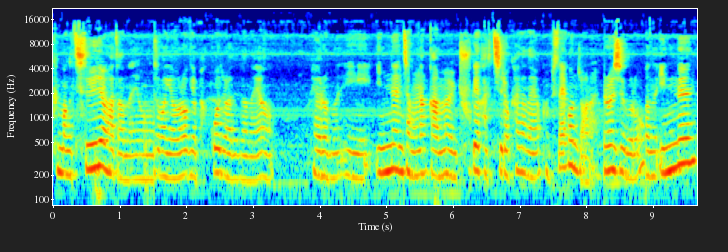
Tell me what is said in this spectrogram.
금방 질려 하잖아요. 그래서 막 여러 개 바꿔줘야 되잖아요. 여러분, 이 있는 장난감을 두 개 같이 이렇게 하잖아요. 그럼 새 건 줄 알아요. 이런 식으로 저는 있는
